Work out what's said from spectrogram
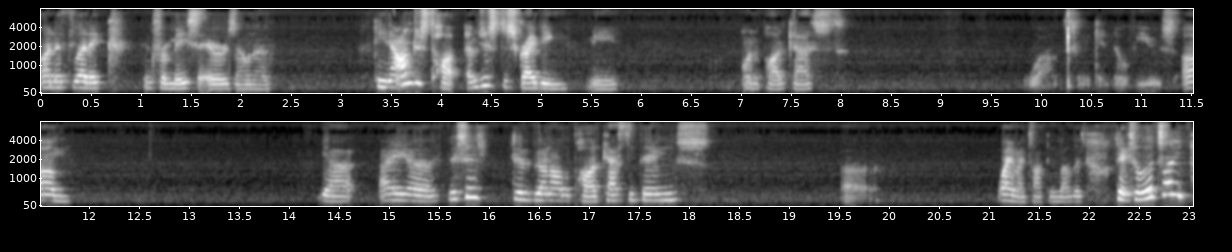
unathletic, and from Mesa, Arizona. Okay, now I'm just ta- I'm just describing me on a podcast. Wow, it's gonna get no views. Um, yeah, I, uh, this is gonna be on all the podcasty things. Uh, why am I talking about this? Okay, so let's, like,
